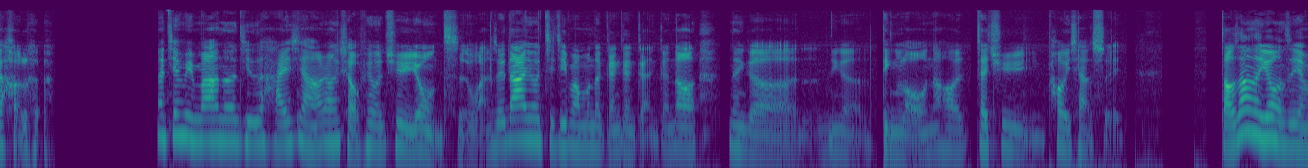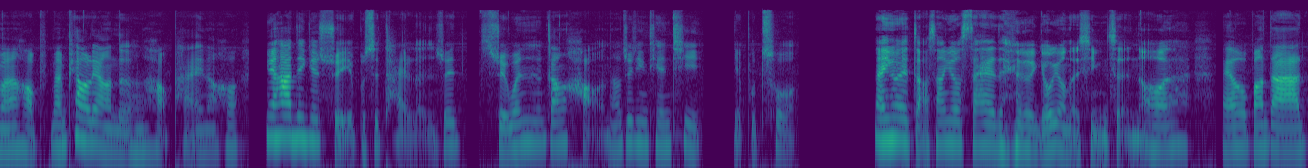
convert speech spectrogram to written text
out 了。那煎饼妈呢，其实还想要让小朋友去游泳池玩，所以大家就急急忙忙的赶赶赶赶到那个那个顶楼，然后再去泡一下水。早上的游泳池也蛮好，蛮漂亮的，很好拍。然后因为它那个水也不是太冷，所以水温刚好。然后最近天气也不错。那因为早上又塞了那个游泳的行程，然后还要帮大家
